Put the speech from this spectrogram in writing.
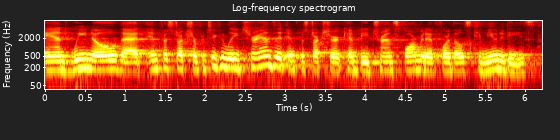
And we know that infrastructure, particularly transit infrastructure, can be transformative for those communities.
